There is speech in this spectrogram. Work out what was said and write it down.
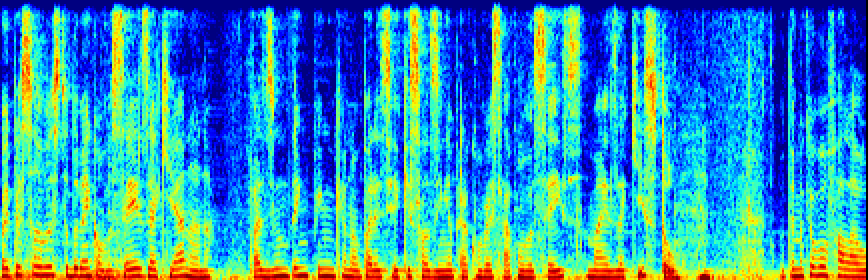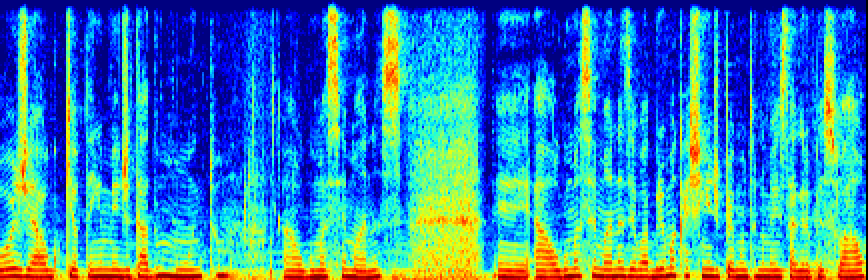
Oi, pessoas, tudo bem com vocês? Aqui é a Nana. Fazia um tempinho que eu não aparecia aqui sozinha para conversar com vocês, mas aqui estou. O tema que eu vou falar hoje é algo que eu tenho meditado muito há algumas semanas. É, há algumas semanas eu abri uma caixinha de pergunta no meu Instagram pessoal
